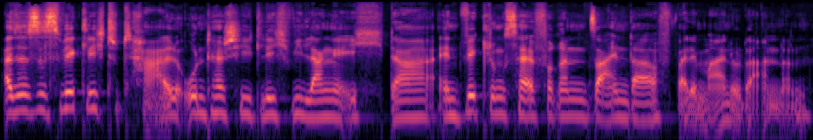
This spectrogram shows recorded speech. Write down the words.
Also es ist wirklich total unterschiedlich, wie lange ich da Entwicklungshelferin sein darf bei dem einen oder anderen.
